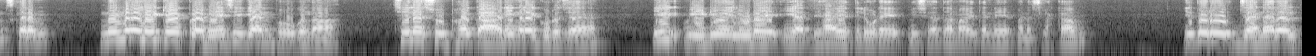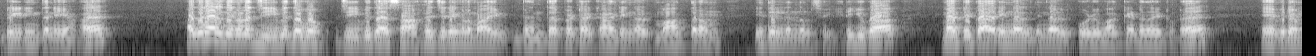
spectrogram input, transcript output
നമസ്കാരം. നിങ്ങളിലേക്ക് പ്രവേശിക്കാൻ പോകുന്ന ചില ശുഭകാര്യങ്ങളെക്കുറിച്ച് ഈ വീഡിയോയിലൂടെ ഈ അധ്യായത്തിലൂടെ വിശദമായി തന്നെ മനസ്സിലാക്കാം. ഇതൊരു ജനറൽ റീഡിംഗ് തന്നെയാണ്. അതിനാൽ നിങ്ങളുടെ ജീവിതവും ജീവിത സാഹചര്യങ്ങളുമായും ബന്ധപ്പെട്ട കാര്യങ്ങൾ മാത്രം ഇതിൽ നിന്നും സ്വീകരിക്കുക. മറ്റ് കാര്യങ്ങൾ നിങ്ങൾ ഒഴിവാക്കേണ്ടതായിട്ടുണ്ട്. ഏവരും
